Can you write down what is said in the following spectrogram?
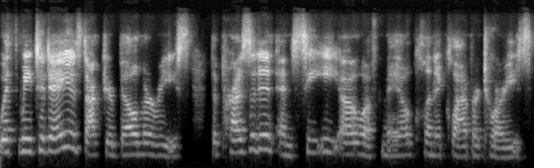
With me today is Dr. Bill Morice, the president and CEO of Mayo Clinic Laboratories.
